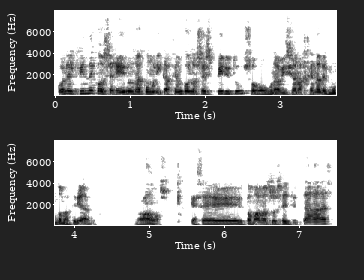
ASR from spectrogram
con el fin de conseguir una comunicación con los espíritus o una visión ajena del mundo material. Vamos, que se tomaban sus setitas,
